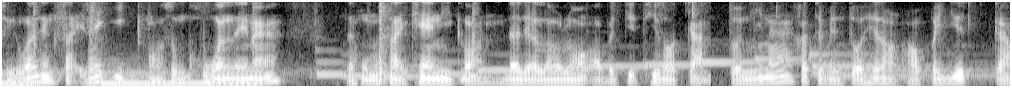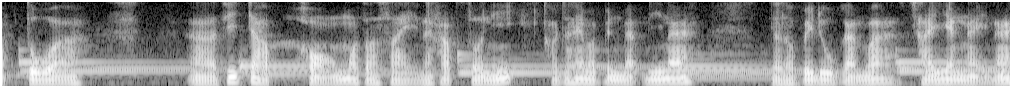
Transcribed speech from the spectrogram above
ถือว่ายังใส่ได้อีกพอสมควรเลยนะ แต่ผมใส่แค่นี้ก่อน แล้วเดี๋ยวเราลองเอาไปติดที่รถกัน ตัวนี้นะก็จะเป็นตัวที่เราเอาไปยึดกับตัวที่จับของมอเตอร์ไซค์นะครับ ตัวนี้เขาจะให้มาเป็นแบบนี้นะ เดี๋ยวเราไปดูกันว่าใช้ยังไงนะ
